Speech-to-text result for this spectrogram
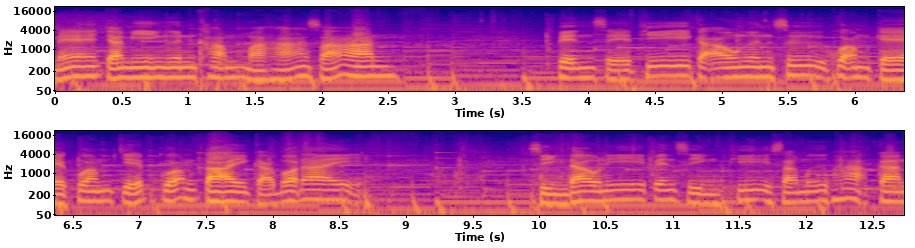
แม้จะมีเงินคำมหาศาล เป็นเศรษฐีก็เอาเงินซื้อความแก่ความเจ็บความตายก็บ่ได้ สิ่งเดานี้เป็นสิ่งที่เสมือภาคกัน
